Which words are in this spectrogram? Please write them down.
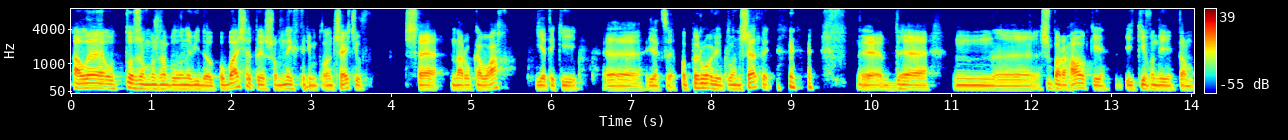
але от теж можна було на відео побачити, що в них, крім планшетів, ще на рукавах є такі, е, як це, паперові планшети, е, де е, шпаргалки, які вони там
